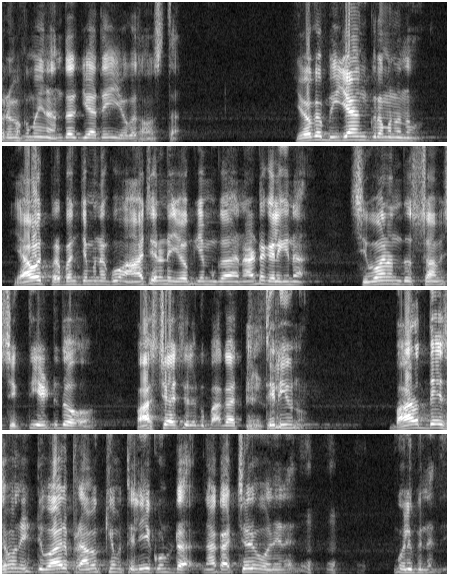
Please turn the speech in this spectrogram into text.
ప్రముఖమైన అంతర్జాతీయ యోగ సంస్థ. యోగ బీజాంక్రమణను యావత్ ప్రపంచమునకు ఆచరణ యోగ్యముగా నాటగలిగిన శివానంద స్వామి శక్తి ఎట్టిదో పాశ్చాత్యులకు బాగా తెలియను. భారతదేశం ఇట్టి వారి ప్రాముఖ్యం తెలియకుండా నాకు ఆశ్చర్యం కొనినది గొలిపినది.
